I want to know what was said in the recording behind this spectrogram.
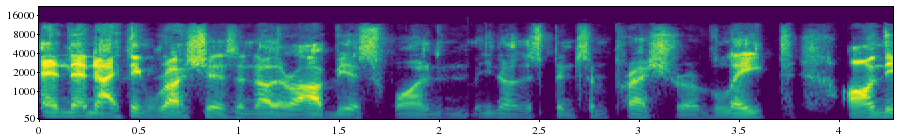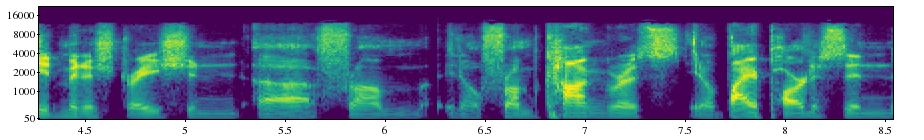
And then I think Russia is another obvious one. You know, there's been some pressure of late on the administration uh, from you know from Congress. You know, bipartisan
